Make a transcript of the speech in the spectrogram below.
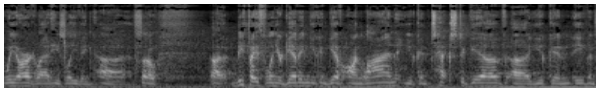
we are glad he's leaving. Uh, so uh, be faithful in your giving. You can give online. You can text to give. Uh, you can even.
